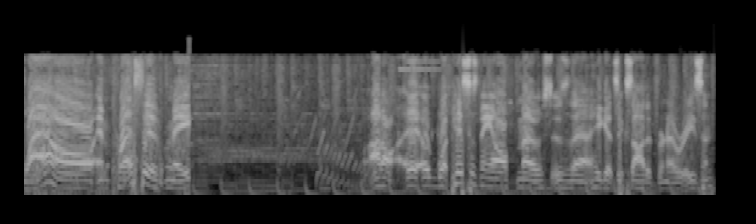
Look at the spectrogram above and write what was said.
Wow, impressive, mate. I don't, it, uh, what pisses me off most is that he gets excited for no reason.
